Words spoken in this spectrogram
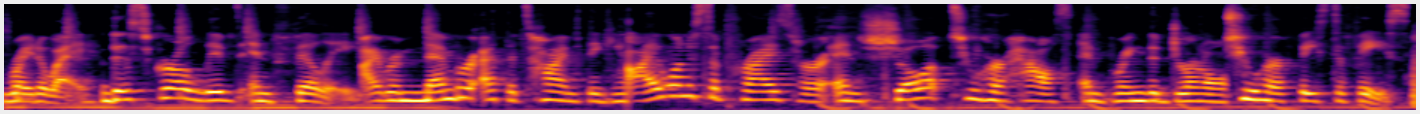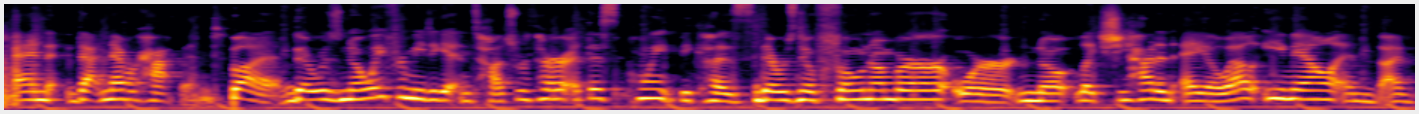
right away. This girl lived in Philly. I remember at the time thinking, I wanna surprise her and show up to her house house and bring the journal to her face to face. And that never happened. But there was no way for me to get in touch with her at this point because there was no phone number or no, like she had an AOL email and I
